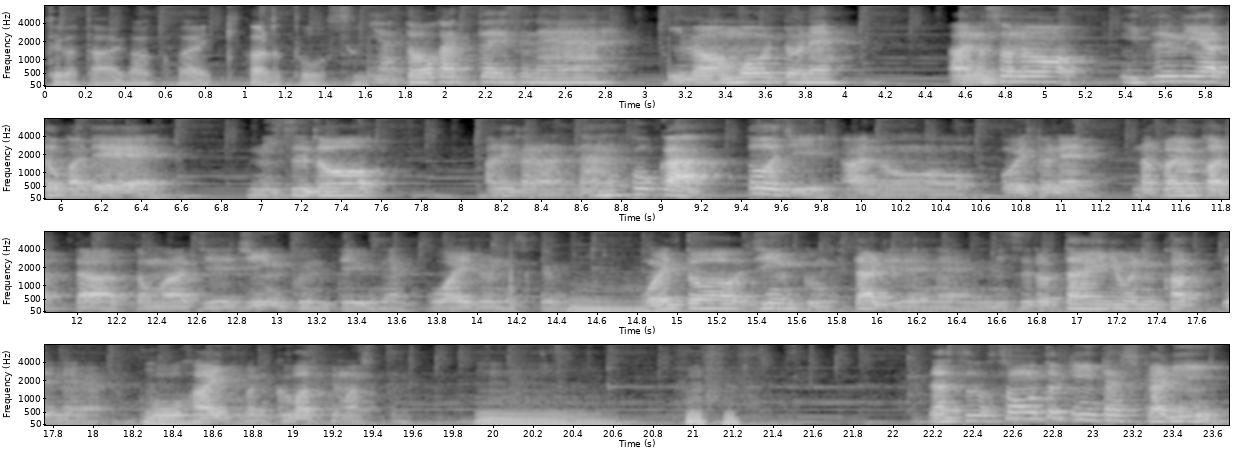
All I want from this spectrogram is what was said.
てか大学が駅から遠すぎ。いや遠かったですね。今思うとね。あのその泉屋とかでミスドあれかな何個か当時あの俺とね仲良かった友達でジンくんっていうね子がいるんですけど、うん。俺とジンくん2人でねミスド大量に買ってねうん。後輩とかに配ってました。ね、うん。そその時に確かに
